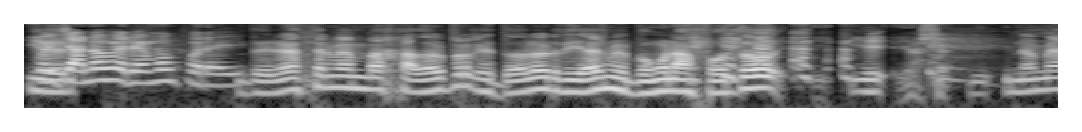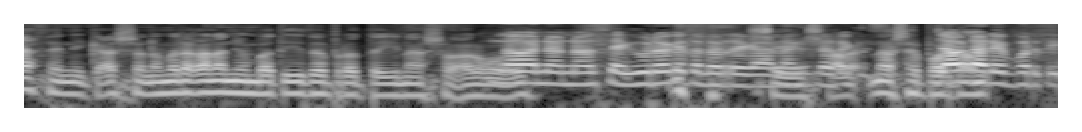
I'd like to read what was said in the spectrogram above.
y pues de- ya nos veremos por ahí. Debería hacerme embajador porque todos los días me pongo una foto y, y- o sea, y no me hacen ni caso, no me regalan ni un batidito de proteínas o algo. No, ¿eh? no, no, seguro que te lo regalan. Sí, claro que no, sí. se Ya portan- hablaré por ti.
